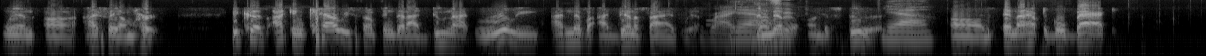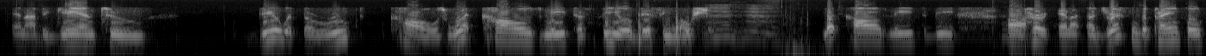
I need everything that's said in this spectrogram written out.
when uh, I say I'm hurt. Because I can carry something that I do not really, I never identified with. Right. I Yeah. That's never it. understood. Yeah. Um, and I have to go back and I began to deal with the root cause. What caused me to feel this emotion? What caused me to be uh, hurt? And uh, addressing the painful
